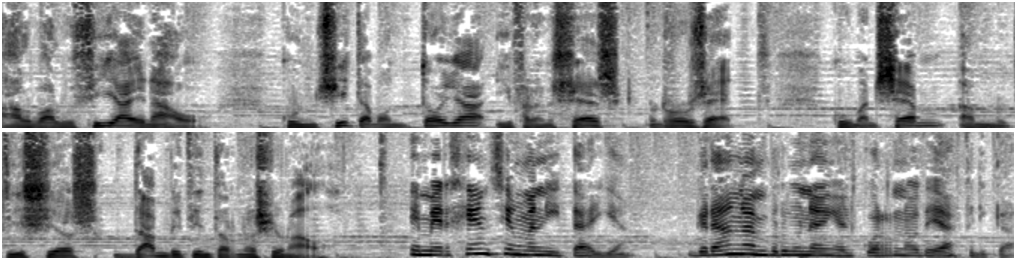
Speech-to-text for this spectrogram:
Alba Lucía Henao, Conxita Montoya i Francesc Roset. Comencem amb notícies d'àmbit internacional. Emergencia humanitaria. Gran hambruna en el cuerno de África.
